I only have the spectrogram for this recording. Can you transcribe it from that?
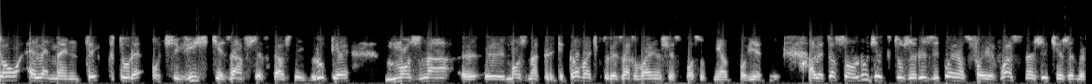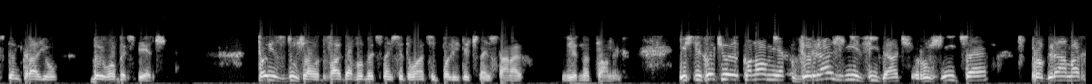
Są elementy, które oczywiście zawsze w każdej grupie można, y, y, można krytykować, które zachowują się w sposób nieodpowiedni. Ale to są ludzie, którzy ryzykują swoje własne życie, żeby w tym kraju było bezpiecznie. To jest duża odwaga w obecnej sytuacji politycznej w Stanach Zjednoczonych. Jeśli chodzi o ekonomię, wyraźnie widać różnicę w programach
